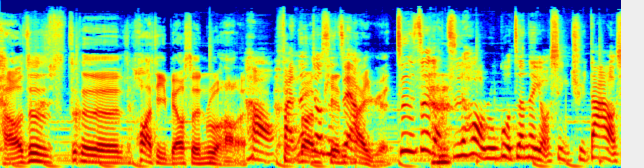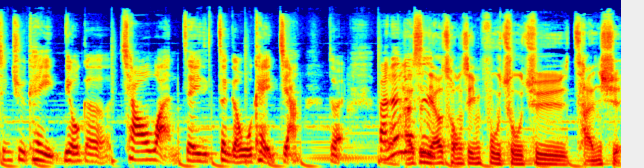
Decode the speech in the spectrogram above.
好，这这个话题不要深入好了。好，反正就是这样。就是这个之后，如果真的有兴趣，大家有兴趣可以留个敲碗，这这个我可以讲。对，反正就是你要重新复出去参选。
